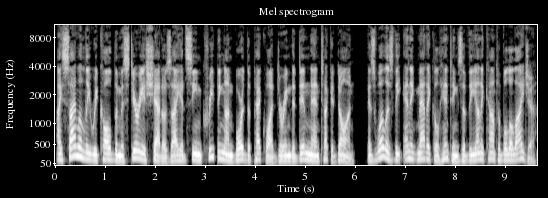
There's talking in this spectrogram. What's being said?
I silently recalled the mysterious shadows I had seen creeping on board the Pequod during the dim Nantucket dawn, as well as the enigmatical hintings of the unaccountable Elijah.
